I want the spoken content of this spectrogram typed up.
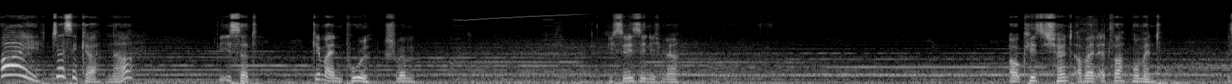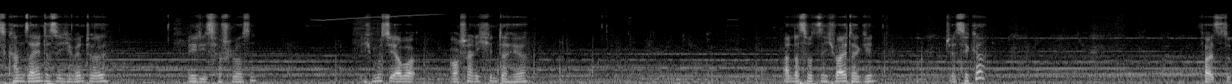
Hi, Jessica. Na? Wie ist das? Geh mal in den Pool, schwimmen. Ich sehe sie nicht mehr. Okay, sie scheint aber in etwa... Moment. Es kann sein, dass ich eventuell... Ne, die ist verschlossen. Ich muss sie aber wahrscheinlich hinterher. Anders wird es nicht weitergehen. Jessica? Falls du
